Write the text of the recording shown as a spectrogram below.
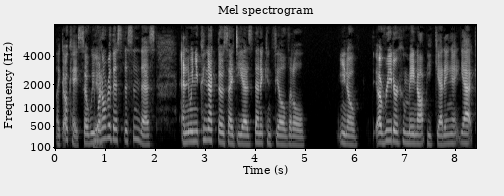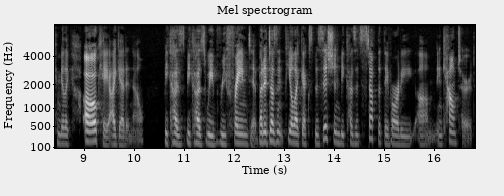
like, okay, so we yeah. went over this, this, and this. And when you connect those ideas, then it can feel a little, you know, a reader who may not be getting it yet can be like, oh, okay, I get it now because because we've reframed it but it doesn't feel like exposition because it's stuff that they've already um, encountered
